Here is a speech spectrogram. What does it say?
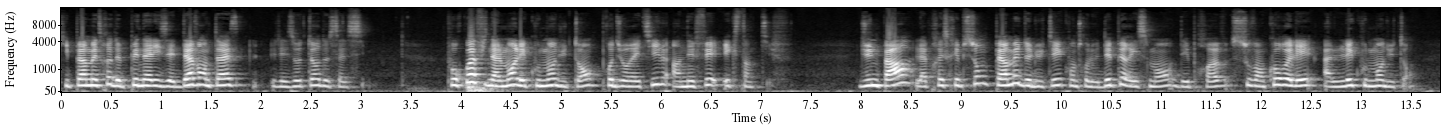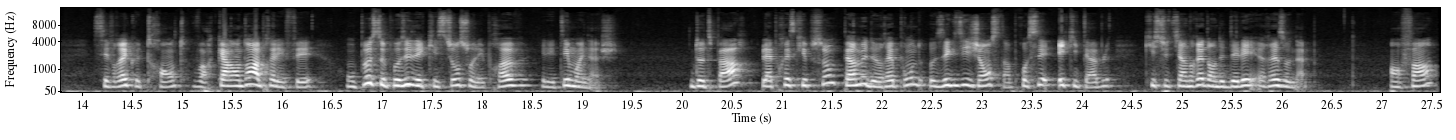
qui permettrait de pénaliser davantage les auteurs de celle-ci. Pourquoi finalement l'écoulement du temps produirait-il un effet extinctif? D'une part, la prescription permet de lutter contre le dépérissement des preuves souvent corrélées à l'écoulement du temps c'est vrai que 30, voire 40 ans après les faits, on peut se poser des questions sur les preuves et les témoignages. D'autre part, la prescription permet de répondre aux exigences d'un procès équitable qui se tiendrait dans des délais raisonnables. Enfin,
